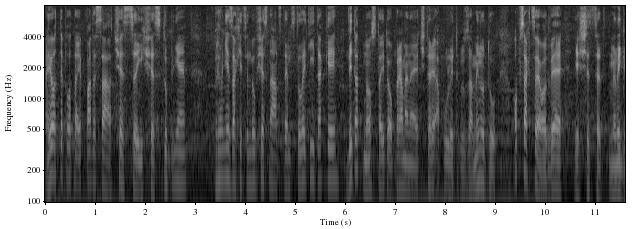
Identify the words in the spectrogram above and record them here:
a jeho teplota je 56,6 stupně. Prvně zachycen byl v 16. století taky. Vydatnost tady toho pramene je 4,5 litru za minutu. Obsah CO2 je 600 mg.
